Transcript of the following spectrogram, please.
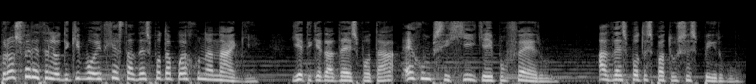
πρόσφερε θελοντική βοήθεια στα δέσποτα που έχουν ανάγκη. Γιατί και τα δέσποτα έχουν ψυχή και υποφέρουν. Αδέσποτες πατούσες πύργου.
